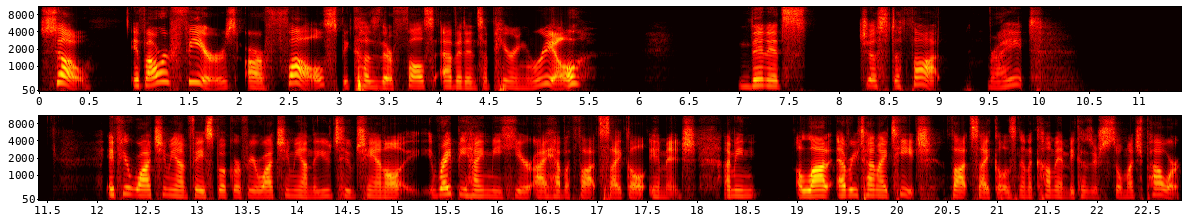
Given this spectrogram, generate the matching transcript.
So, if our fears are false because they're false evidence appearing real, then it's just a thought, right? If you're watching me on Facebook or if you're watching me on the YouTube channel, eh, right behind me here, I have a thought cycle image. I mean, a lot every time I teach, thought cycle is going to come in because there's so much power.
